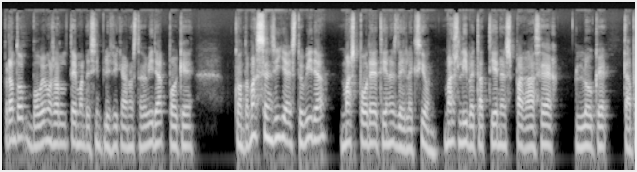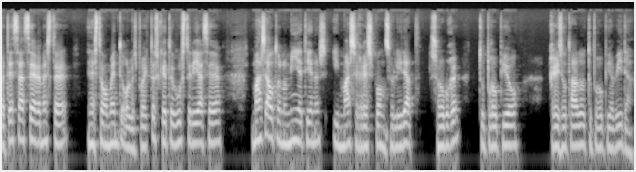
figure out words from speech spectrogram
Por tanto, volvemos al tema de simplificar nuestra vida porque cuanto más sencilla es tu vida, más poder tienes de elección, más libertad tienes para hacer lo que te apetece hacer en este en este momento o los proyectos que te gustaría hacer, más autonomía tienes y más responsabilidad sobre tu propio resultado, tu propia vida.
